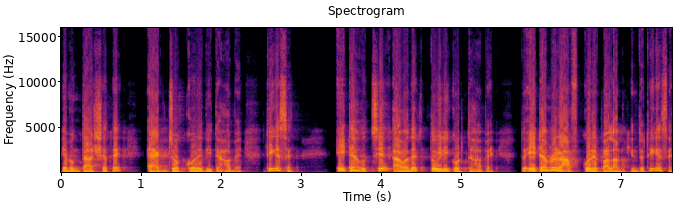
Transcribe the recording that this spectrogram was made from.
এবং তার সাথে এক যোগ করে দিতে হবে, ঠিক আছে? এটা হচ্ছে আমাদের তৈরি করতে হবে। তো এটা আমরা রাফ করে পেলাম কিন্তু, ঠিক আছে?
